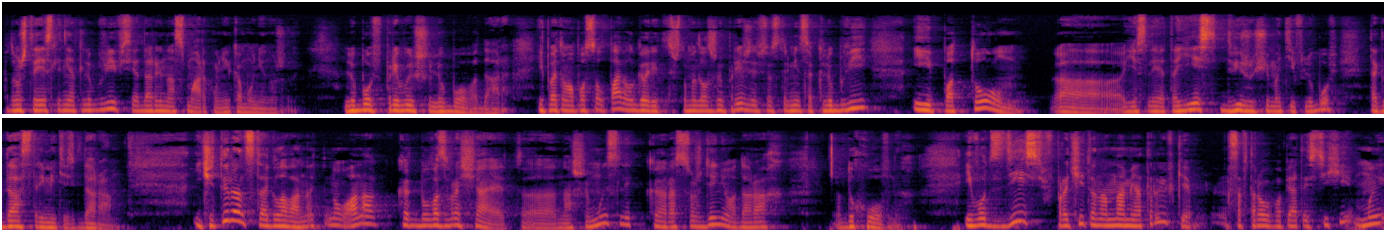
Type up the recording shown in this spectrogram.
Потому что если нет любви, все дары на смарку никому не нужны. Любовь превыше любого дара. И поэтому апостол Павел говорит, что мы должны прежде всего стремиться к любви, и потом, а, если это есть движущий мотив любовь, тогда стремитесь к дарам. И 14 глава, ну, она как бы возвращает а, наши мысли к рассуждению о дарах духовных. И вот здесь, в прочитанном нами отрывке, со 2 по 5 стихи, мы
